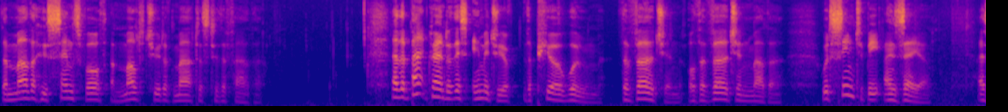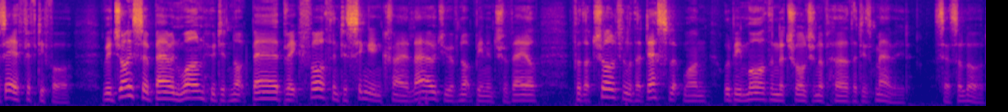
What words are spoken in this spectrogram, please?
the mother who sends forth a multitude of martyrs to the Father. Now, the background of this imagery of the pure womb, the Virgin, or the Virgin Mother, would seem to be Isaiah, Isaiah 54, Rejoice, O barren one who did not bear, break forth into singing, cry aloud, you have not been in travail, for the children of the desolate one will be more than the children of her that is married, says the Lord.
